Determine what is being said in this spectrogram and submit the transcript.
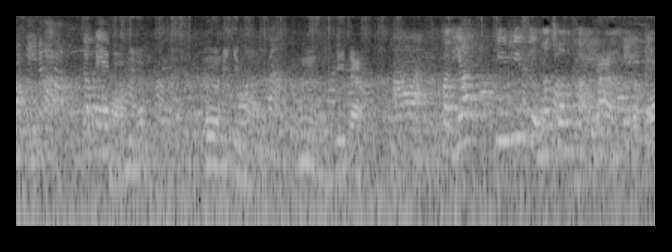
นคริสต์มาสในวันนี้ค่ะจะเป็นหอมดีนะเออ มีกลิ่นหอมค่ะอืมดีจ้ะค่ะขออนุญาตพี่พี่ๆสื่อมวลชนถอยหลังนิดนึง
